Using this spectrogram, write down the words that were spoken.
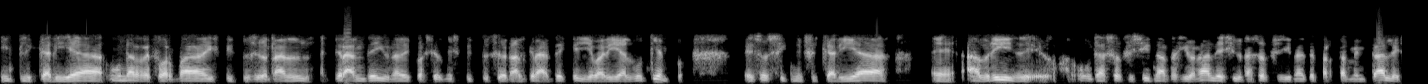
implicaría una reforma institucional grande y una adecuación institucional grande que llevaría algún tiempo. Eso significaría eh, abrir eh, unas oficinas regionales y unas oficinas departamentales,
